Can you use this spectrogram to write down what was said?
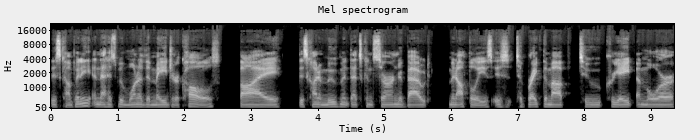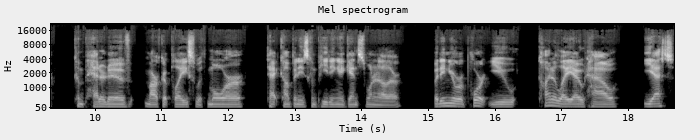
this company. And that has been one of the major calls by this kind of movement that's concerned about monopolies is to break them up to create a more competitive marketplace with more tech companies competing against one another. But in your report, you kind of lay out how, yes,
